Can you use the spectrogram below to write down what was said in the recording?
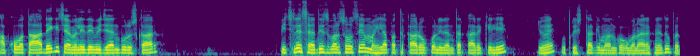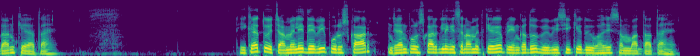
आपको बता दें कि चमेली देवी जैन पुरस्कार पिछले सैंतीस वर्षों से महिला पत्रकारों को निरंतर कार्य के लिए जो है उत्कृष्टता के मानकों को बनाए रखने हेतु प्रदान किया जाता है। ठीक है तो चामेली देवी पुरस्कार, जैन पुरस्कार के लिए किसे नामित किया गया? प्रियंका दुबे, बीबीसी के द्विभाषी संवाददाता हैं।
